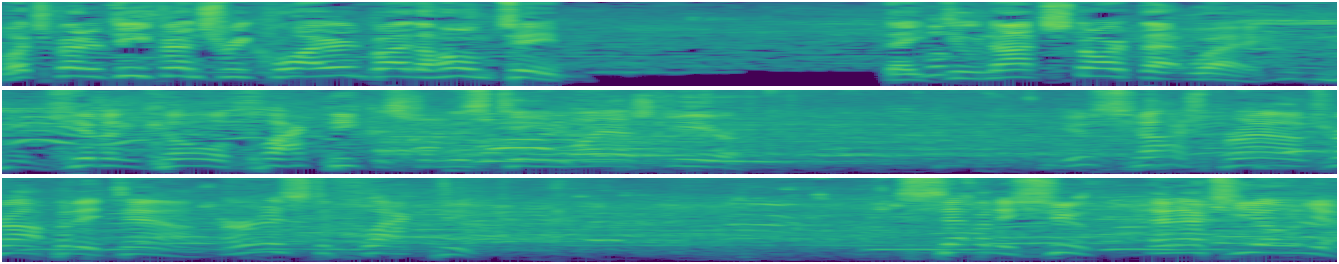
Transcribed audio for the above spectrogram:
Much better defense required by the home team. They do not start that way. Give and go Flack Peakers from this team last year. Here's Josh Brown dropping it down. Ernest to Flackpeak. Seven to shoot. And Enechionyia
